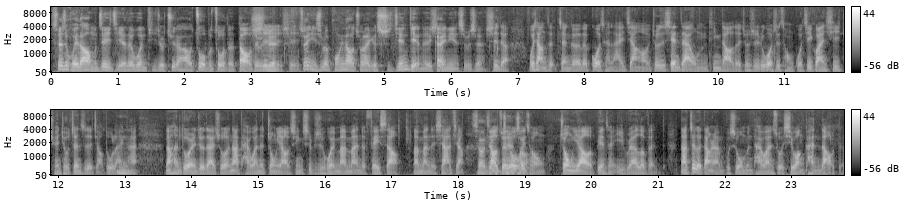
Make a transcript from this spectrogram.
这是回答我们这一节的问题，就去台化做不做得到，对不对？是是。所以你是不是 point out 出来一个时间点的概念？是不是？是的，我想这整个的过程来讲哦，就是现在我们听到的，就是如果是从国际关系、全球政治的角度来看，那很多人就在说，那台湾的重要性是不是会慢慢的 face out，慢慢的下降，下降，到最后会从重要变成 irrelevant？那这个当然不是我们台湾所希望看到的。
